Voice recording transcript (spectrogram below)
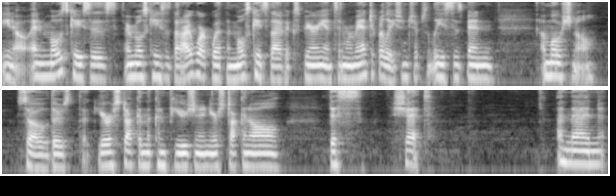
you know, in most cases, or most cases that I work with, and most cases that I've experienced in romantic relationships, at least, has been emotional. So there's the, you're stuck in the confusion and you're stuck in all this shit. And then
